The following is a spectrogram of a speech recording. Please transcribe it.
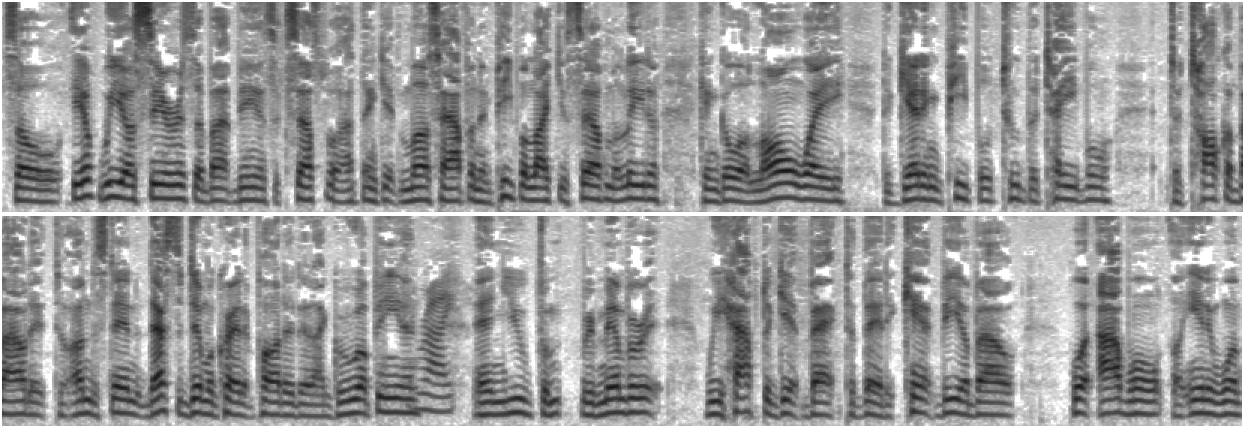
So if we are serious about being successful, I think it must happen. And people like yourself, Melita, can go a long way to getting people to the table to talk about it, to understand it. That's the Democratic Party that I grew up in. Right. And you from, remember it. We have to get back to that. It can't be about what I want or any one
